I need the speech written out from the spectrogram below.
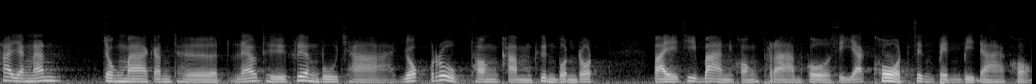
ถ้าอย่างนั้นจงมากันเถิด แล้วถือเครื่องบูชา ยกรูปทองคำขึ้นบนรถ ไปที่บ้านของพราหมณ์โกศิยโคตซึ่งเป็นบิดาของ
